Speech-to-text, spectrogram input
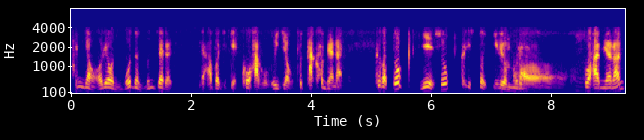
환경 어려운 모든 문제를 아버지께 구하고 의지하고 부탁하면은 그것도 예수 그리스도 이름으로 네. 구하면은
